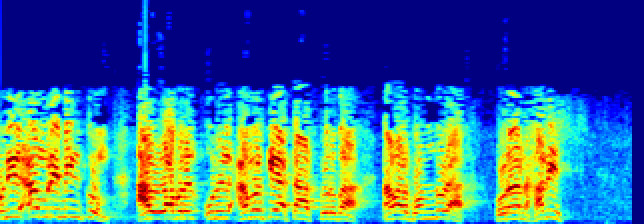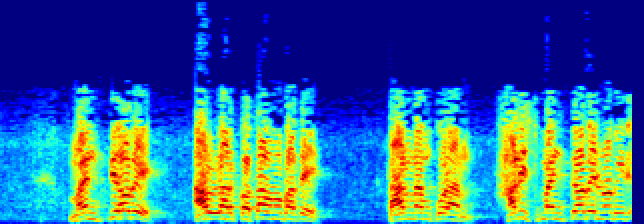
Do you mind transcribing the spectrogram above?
উলিল আমরি মিনকুম। আল্লাহ বলেন, উলিল আমরকে আতাত করবা? আমার বন্ধুরা, কোরআন, হাদিস মানতে হবে আল্লাহর কথা অনুপাতে তার নাম কোরআন, হাদিস মানতে হবে নবীর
